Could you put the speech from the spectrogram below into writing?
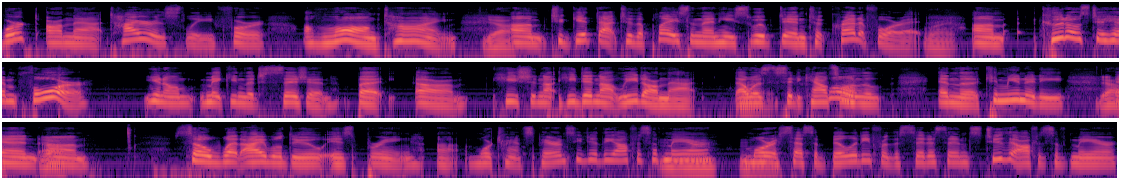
worked on that tirelessly for a long time Yeah. um, to get that to the place. And then he swooped in, took credit for it. Right. Um, kudos to him for, you know, making the decision, but um, he should not. He did not lead on that. That was the city council Well- and the and the community. Yeah, And yeah. um, so what I will do is bring uh, more transparency to the office of mayor, Mm-hmm, more accessibility for the citizens to the office of mayor,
